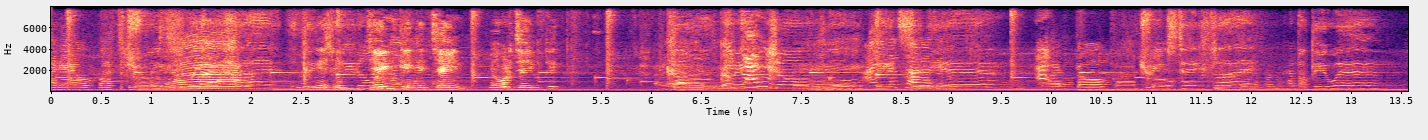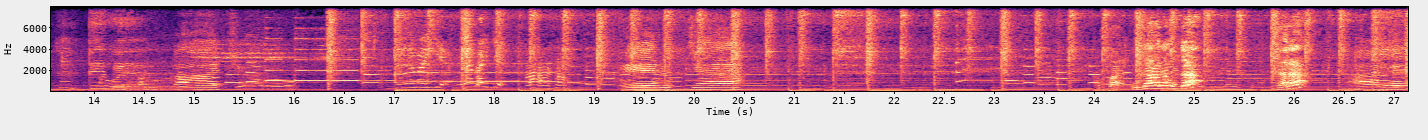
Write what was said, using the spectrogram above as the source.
अरे क्या बात है अरे तू आजीला चार ना तू आजीला चार अरे ओ पाच रुपया हे जो जैन केक आहे जैन प्युअर जैन केक काटो काटो अभी पंखा चारो ए रुक जा अप्पा, उदा आला उदा झाला अरे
